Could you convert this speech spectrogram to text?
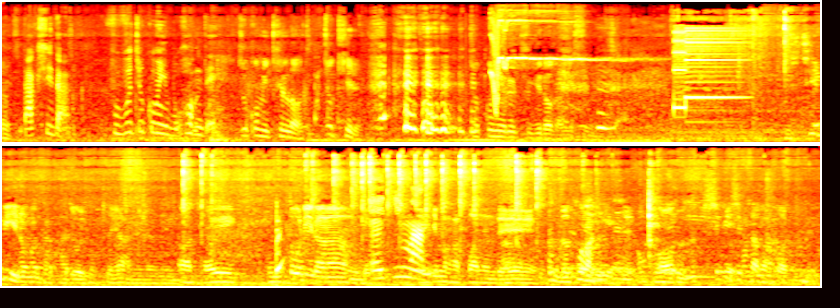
낚시단. 부부 쭈꾸미 모험대. 쭈꾸미 킬러 쭈킬. 쭈꾸미를 죽이러 가겠습니다. 채비 이런 건 다 가져오셨어요? 아니면? 아 저희 곰돌이랑 애기만. 애기만 갖고 왔는데 몇통 가져오셨어요? 어, 12, 14 갖고 왔는데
